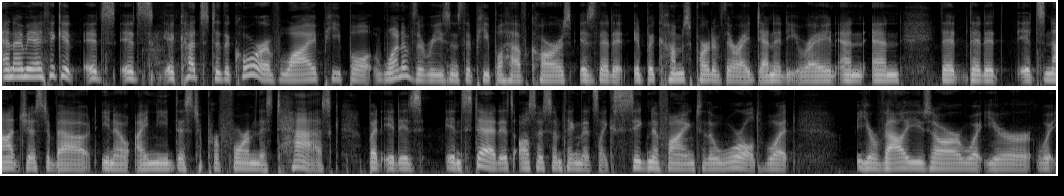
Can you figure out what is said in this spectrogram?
And I mean, I think it it's it's it cuts to the core of why people. One of the reasons that people have cars is that it, it becomes part of their identity, right? And and that that it it's not just about you know I need this to perform this task, but it is instead it's also something that's like signifying to the world what your values are, what your what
